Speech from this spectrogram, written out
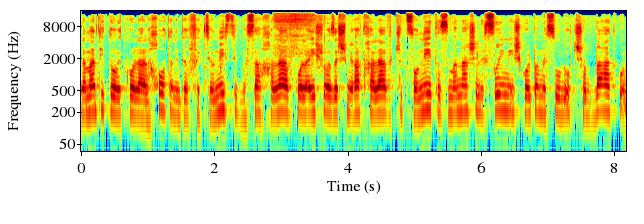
למדתי טוב את כל ההלכות, אני פרפקציוניסטית, בשר חלב, כל האישו הזה, שמירת חלב קיצונית, הזמנה של 20 איש כל פעם לסעודות שבת, כל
